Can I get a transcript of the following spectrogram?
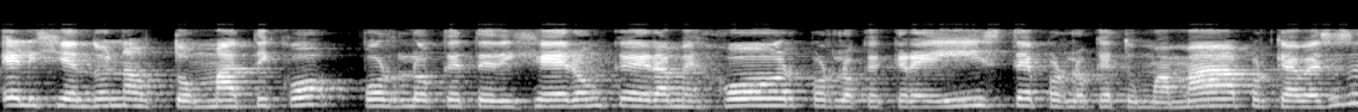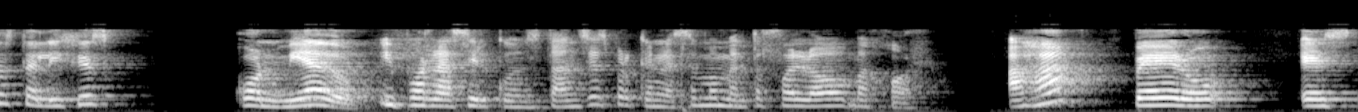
eligiendo en automático por lo que te dijeron que era mejor, por lo que creíste, por lo que tu mamá, porque a veces hasta eliges con miedo. Y por las circunstancias, porque en ese momento fue lo mejor. Ajá, pero es,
